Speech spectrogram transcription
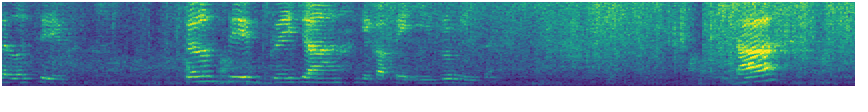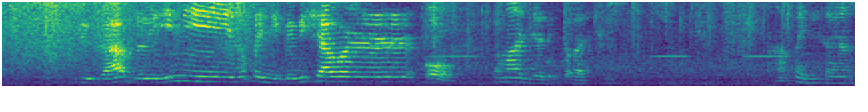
Fellowship Fellowship Gereja GKPI Bloomington. Kita juga beli ini apa ini baby shower oh sama aja dekorasi apa ini sayang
